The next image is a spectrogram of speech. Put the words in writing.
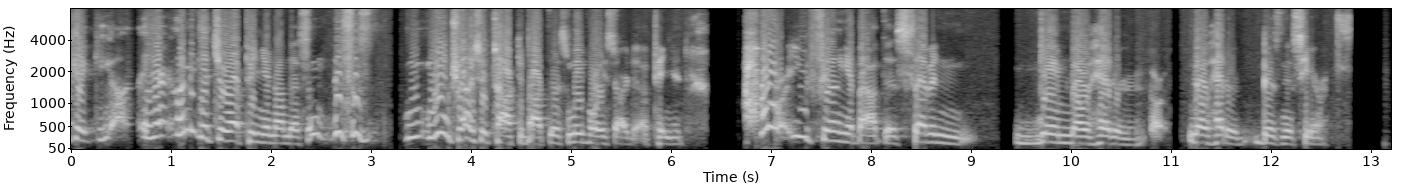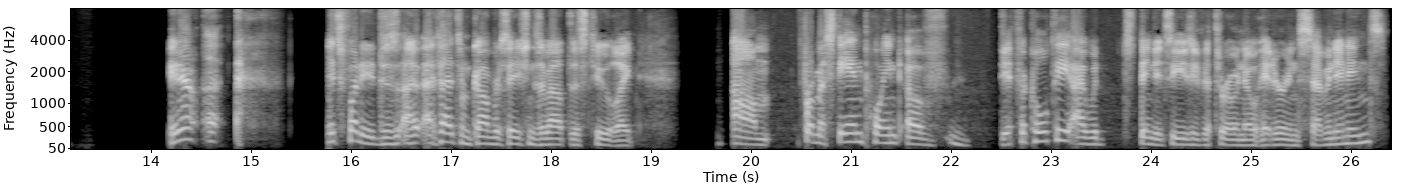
okay, here, let me get your opinion on this. And this is me and Trash have talked about this, and we've voiced our opinion. How are you feeling about this seven game no header no header business here? You know, uh, it's funny. Just I, I've had some conversations about this too. Like, um, from a standpoint of difficulty, I would think it's easier to throw a no hitter in seven innings.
